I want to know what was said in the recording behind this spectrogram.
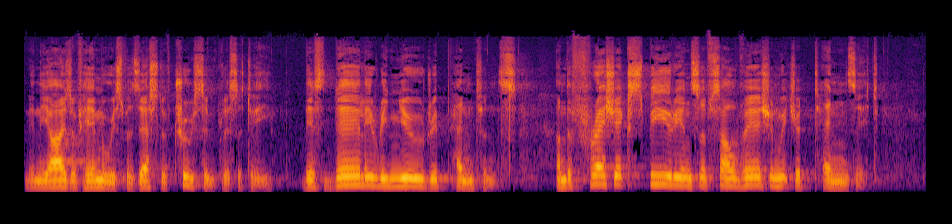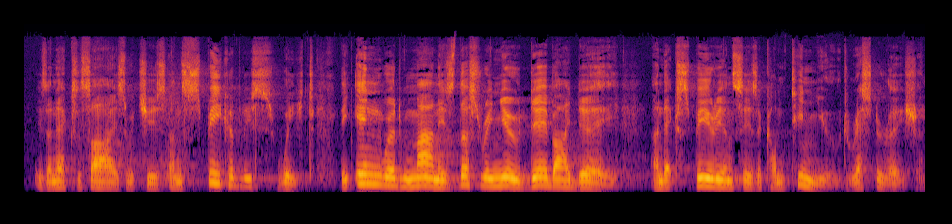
And in the eyes of him who is possessed of true simplicity, this daily renewed repentance and the fresh experience of salvation which attends it is an exercise which is unspeakably sweet the inward man is thus renewed day by day and experiences a continued restoration.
